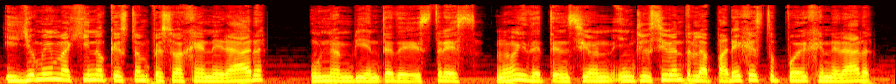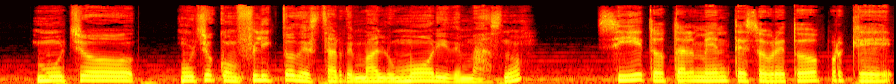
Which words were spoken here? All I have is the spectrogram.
Y yo me imagino que esto empezó a generar un ambiente de estrés, ¿no? Y de tensión. Inclusive entre la pareja esto puede generar mucho, mucho conflicto de estar de mal humor y demás, ¿no? Sí, totalmente, sobre todo porque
